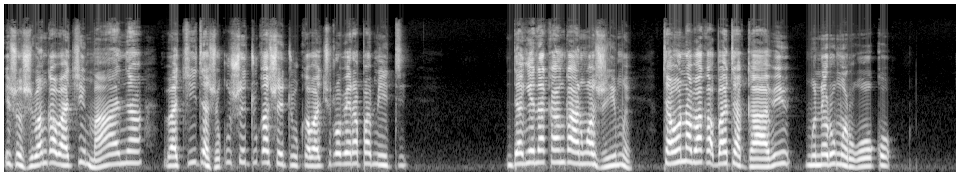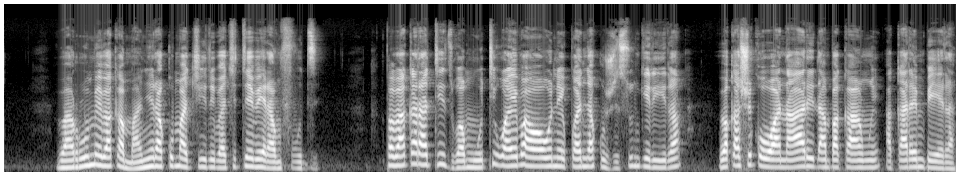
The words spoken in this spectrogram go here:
Izvo zvivanga vachimhanya vachiita zvekusvetuka svetuka vachirovera pamiti. Ndange ndakanganwa zvimwe taona vakabata gavi mune rumwe ruoko varume vakamhanyira kumachiri vachitevera mufudzi pavakaratidzwa muti waiva waonekwa nyakuzvisungirira vakasvikowana ari damba kamwe akarembera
